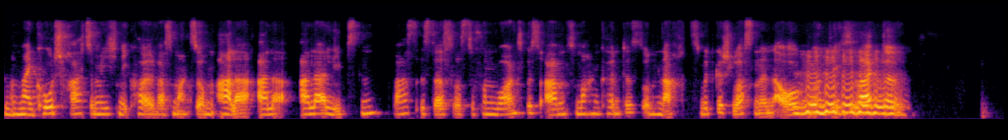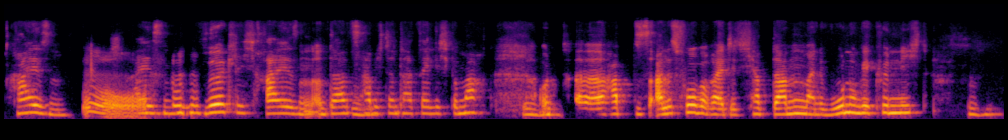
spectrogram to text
und mhm. mein Coach fragte mich, Nicole, was magst du am aller, aller, allerliebsten? Was ist das, was du von morgens bis abends machen könntest und nachts mit geschlossenen Augen? Und ich sagte, Reisen. Oh. Reisen, wirklich reisen. Und das mhm. habe ich dann tatsächlich gemacht mhm. und äh, habe das alles vorbereitet. Ich habe dann meine Wohnung gekündigt. Mhm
